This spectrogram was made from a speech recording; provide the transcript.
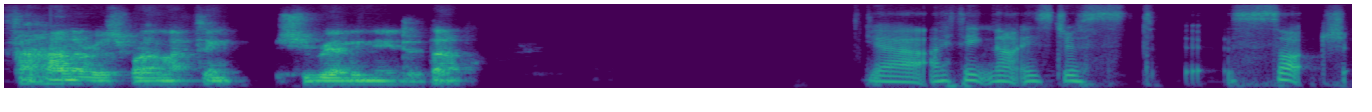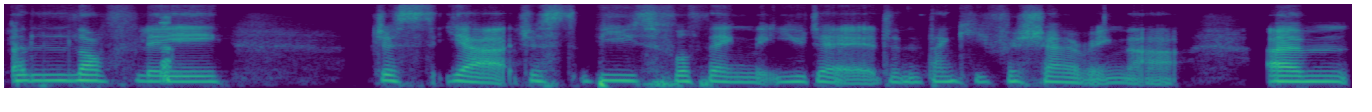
for Hannah as well, I think she really needed that. Yeah, I think that is just such a lovely, just yeah, just beautiful thing that you did, and thank you for sharing that. Um,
